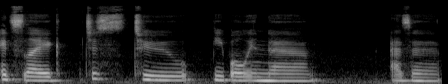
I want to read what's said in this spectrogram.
It's like just two people in the as a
